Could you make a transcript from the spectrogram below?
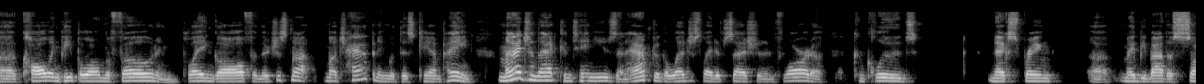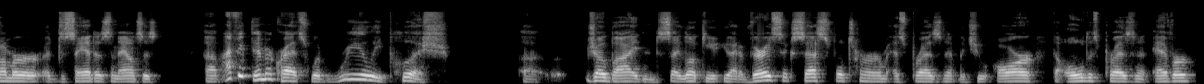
uh, calling people on the phone and playing golf, and there's just not much happening with this campaign. Imagine that continues, and after the legislative session in Florida concludes next spring, uh, maybe by the summer, uh, DeSantis announces. Uh, I think Democrats would really push uh, Joe Biden to say, look, you, you had a very successful term as president, but you are the oldest president ever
